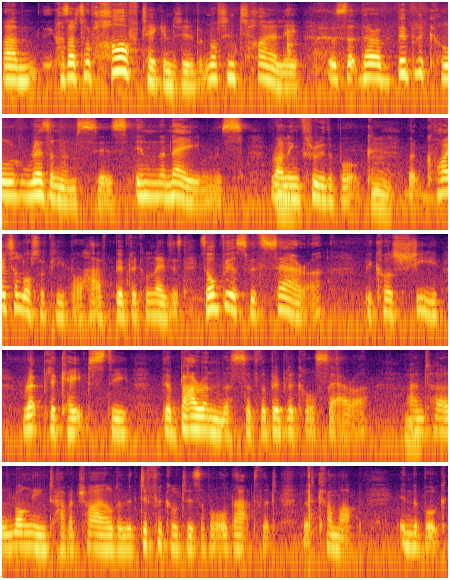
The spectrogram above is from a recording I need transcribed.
because I'd sort of half taken it in, but not entirely, was that there are biblical resonances in the names running through the book. Mm. But quite a lot of people have biblical names. It's, it's obvious with Sarah because she replicates the, the barrenness of the biblical Sarah Mm. and her longing to have a child and the difficulties of all that that, that come up in the book.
